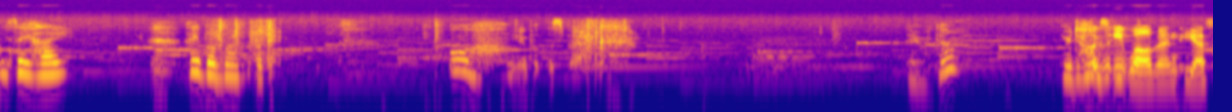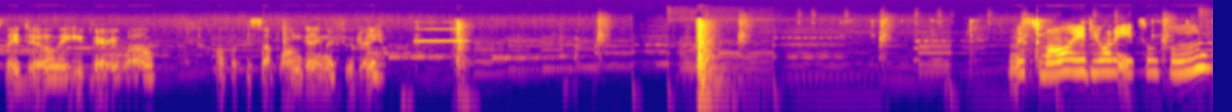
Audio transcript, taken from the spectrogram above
You say hi? Hi, Bubba. Okay. Oh, let me put this back. There we go. Your dogs eat well then? Yes, they do. They eat very well. I'll put this up while I'm getting their food ready. Miss Molly, do you want to eat some food?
